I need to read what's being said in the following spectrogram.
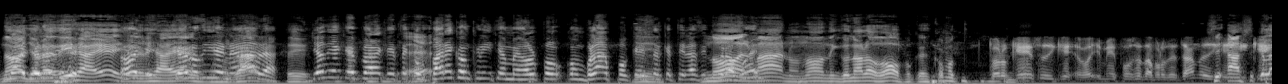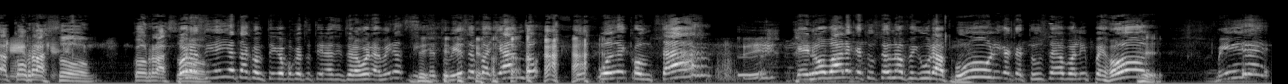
no, yo, le dije a ella, yo Oye, le dije a yo él. no dije nada. sí. Yo dije que para que se Eh. compare con Cristian, mejor por- con Black, porque Sí. es el que tiene la cintura No, buena. hermano, no, ninguno de los dos, porque es como... Pero que eso, de que, oye, mi esposa está protestando. y Sí, así que- que la- que- con que- razón, con razón. Pero si ella está contigo porque tú tienes la cintura buena, mira, si Sí. te estuviese fallando, tú puedes contar que no vale que tú seas una figura pública, que tú seas Felipe Jón. Mire,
